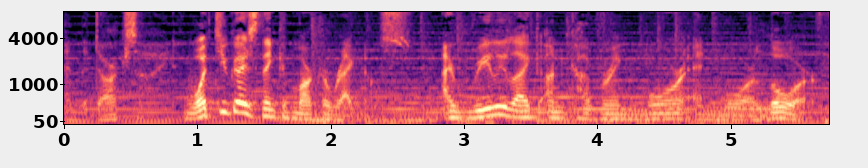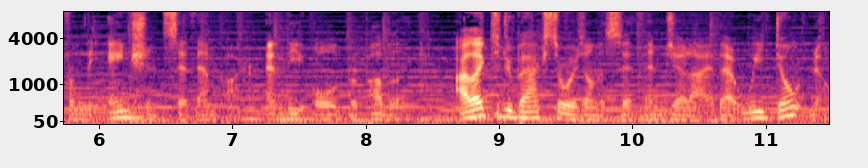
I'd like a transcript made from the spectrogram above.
and the dark side. What do you guys think of Marka Ragnos? I really like uncovering more and more lore from the ancient Sith Empire and the Old Republic. I like to do backstories on the Sith and Jedi that we don't know.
